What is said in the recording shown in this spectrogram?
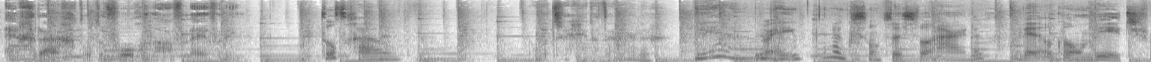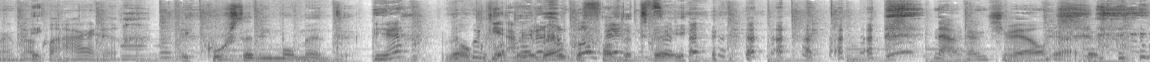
En graag tot de volgende aflevering. Tot gauw. Aardig? Ja, maar ik ben ook soms best wel aardig. Ik ben ook wel een bitch, maar ik ben ook wel aardig. Ik koester die momenten. Ja? Welke, Goed, van de, welke van de twee? Nou, dankjewel. Ja, dat-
